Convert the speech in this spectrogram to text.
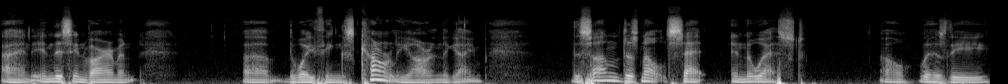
And in this environment, uh, the way things currently are in the game, the sun does not set in the west. Oh, there's the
